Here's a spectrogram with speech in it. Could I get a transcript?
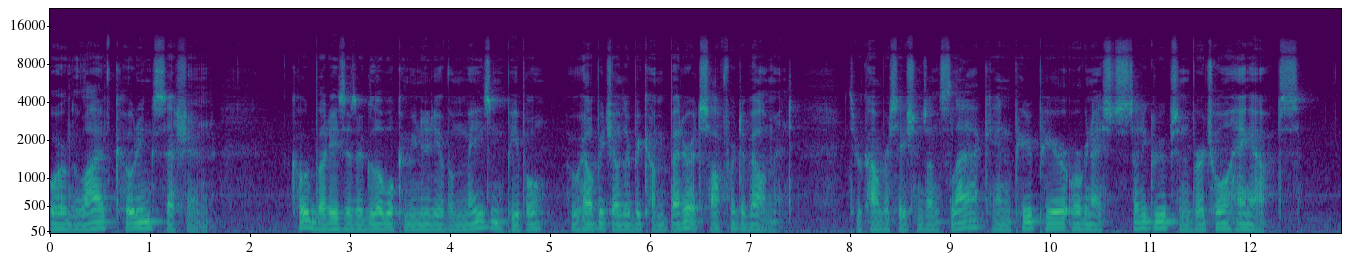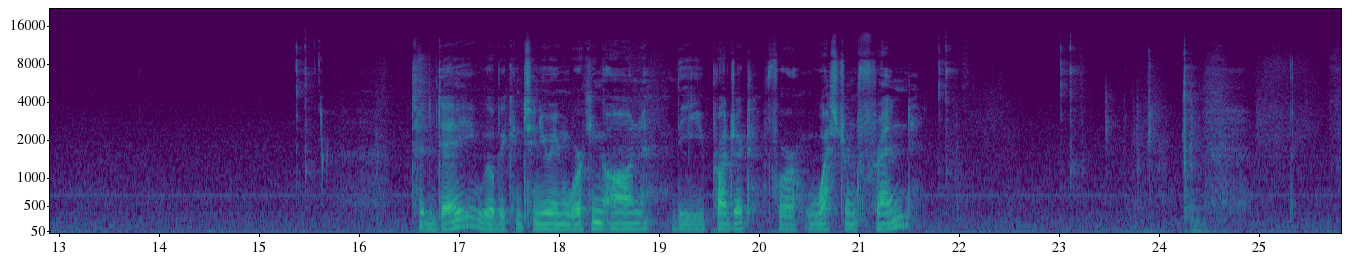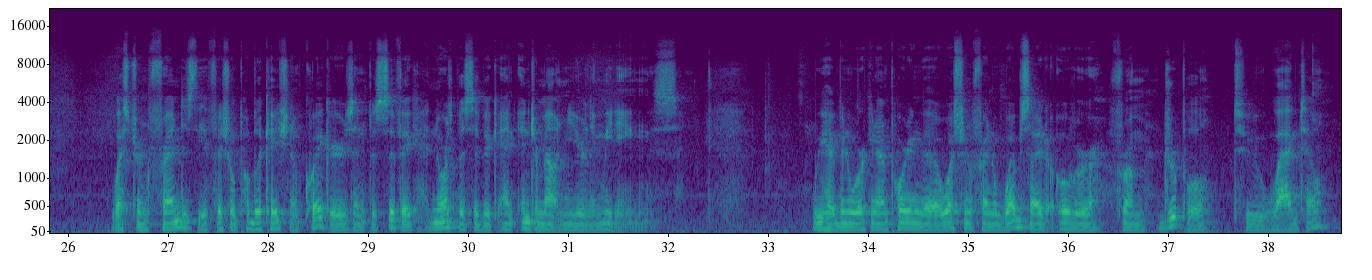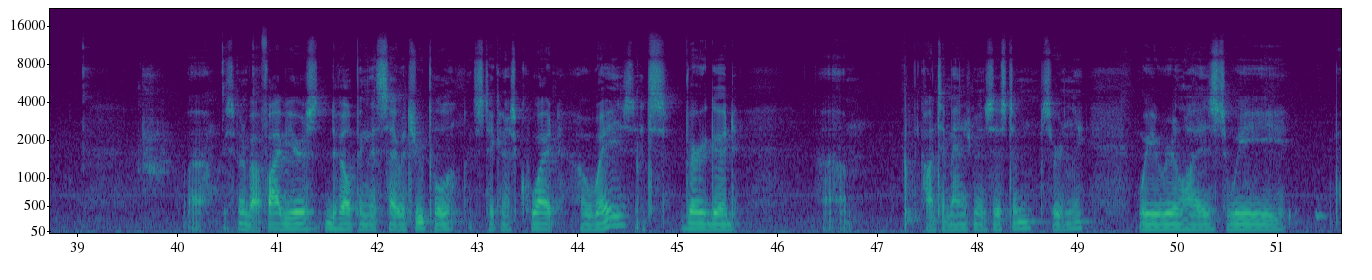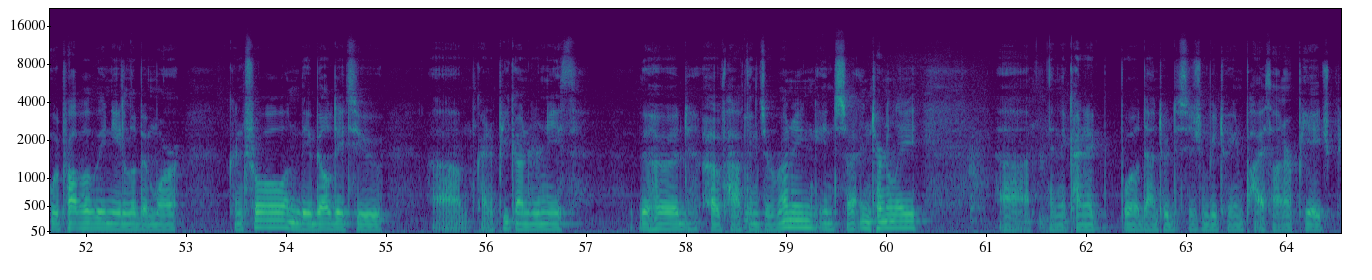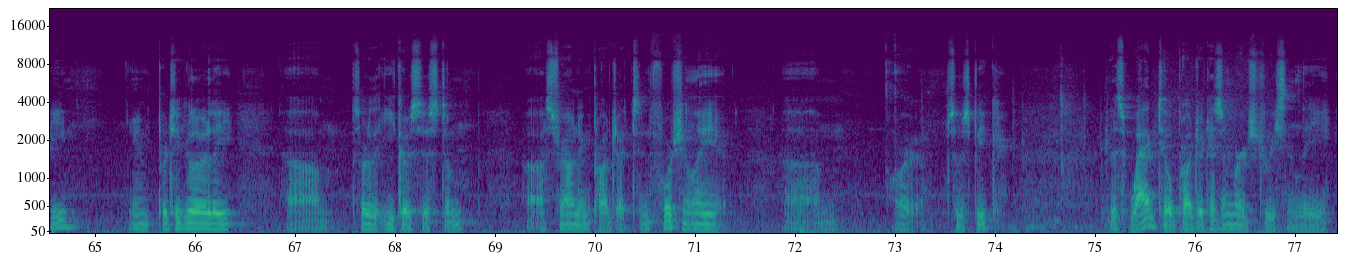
Org live coding session. Code Buddies is a global community of amazing people who help each other become better at software development through conversations on Slack and peer to peer organized study groups and virtual hangouts. Today we'll be continuing working on the project for Western Friend. Western Friend is the official publication of Quakers in Pacific, North Pacific, and Intermountain yearly meetings. We have been working on porting the Western Friend website over from Drupal to Wagtail. Uh, we spent about five years developing this site with Drupal. It's taken us quite a ways. It's very good um, content management system, certainly. We realized we would probably need a little bit more control and the ability to um, kind of peek underneath the hood of how things are running internally. Uh, and it kind of boiled down to a decision between Python or PHP, and particularly um, sort of the ecosystem uh, surrounding projects. Unfortunately, um, or so to speak, this Wagtail project has emerged recently.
